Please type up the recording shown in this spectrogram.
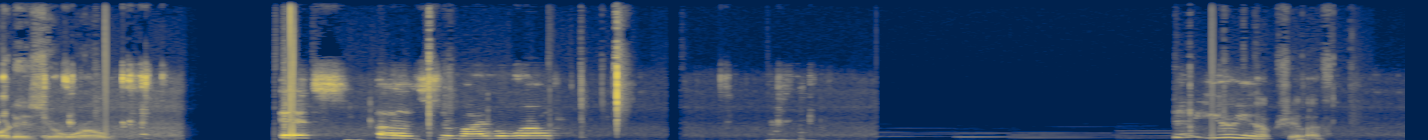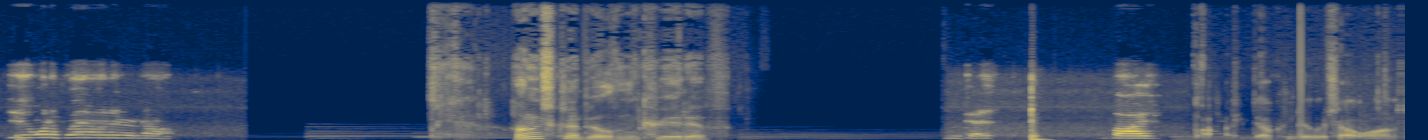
What is your world? It's a survival world. Didn't hear you. Nope, she left. Do you want to play on it or not? I'm just gonna build in creative. Okay. Bye. Uh, Y'all can do what y'all want.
